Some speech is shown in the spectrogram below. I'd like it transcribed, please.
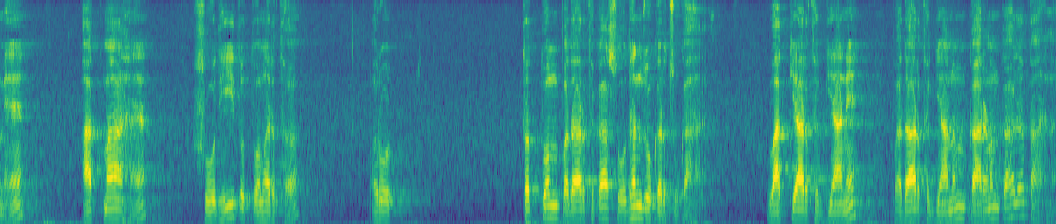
में आत्मा है, शोधित तो और तत्व पदार्थ का शोधन जो कर चुका है, वाक्यार्थ ज्ञाने पदार्थ ज्ञानम कारणम कहा जाता है ना।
